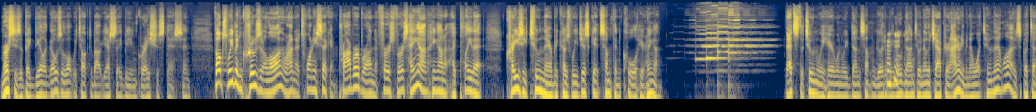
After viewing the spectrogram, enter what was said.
Mercy is a big deal. It goes with what we talked about yesterday being graciousness. And folks, we've been cruising along. We're on the 22nd proverb. We're on the first verse. Hang on, hang on. I play that crazy tune there because we just get something cool here. Hang on. That's the tune we hear when we've done something good and we moved on to another chapter. And I don't even know what tune that was, but uh,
